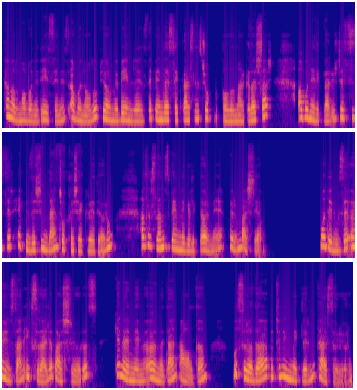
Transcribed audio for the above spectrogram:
Kanalıma abone değilseniz abone olup yorum ve beğenilerinizle beni desteklerseniz çok mutlu olurum arkadaşlar. Abonelikler ücretsizdir. Hepinize şimdiden çok teşekkür ediyorum. Hazırsanız benimle birlikte örmeye buyurun başlayalım. Modelimize ön yüzden ilk sırayla başlıyoruz. Kenar ilmeğimi örmeden aldım. Bu sırada bütün ilmeklerimi ters örüyorum.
